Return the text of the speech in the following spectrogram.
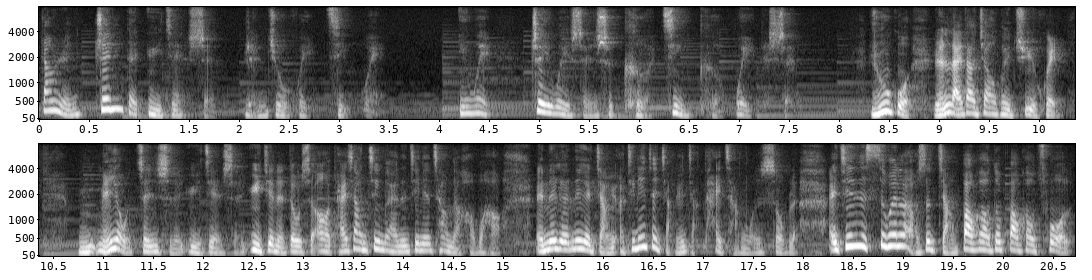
当人真的遇见神，人就会敬畏，因为这位神是可敬可畏的神。如果人来到教会聚会，没有真实的遇见神，遇见的都是哦，台上敬拜还能今天唱的好不好？哎，那个那个讲员啊，今天这讲员讲太长，我是受不了。哎，今天思慧老师讲报告都报告错了。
